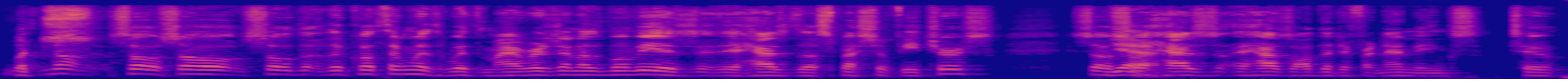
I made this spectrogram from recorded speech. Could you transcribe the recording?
Which, No, so so so the, the cool thing with with my version of the movie is it has the special features. So so Yeah. it has it has all the different endings too.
